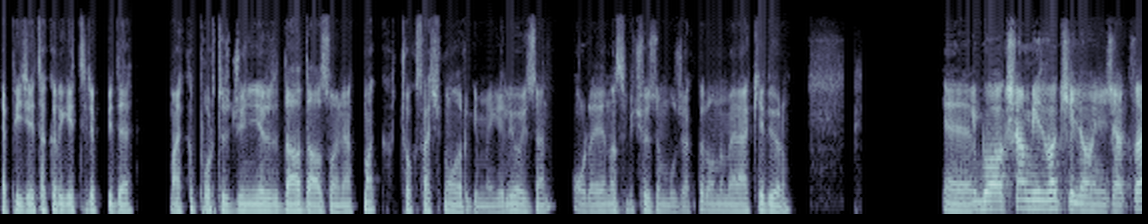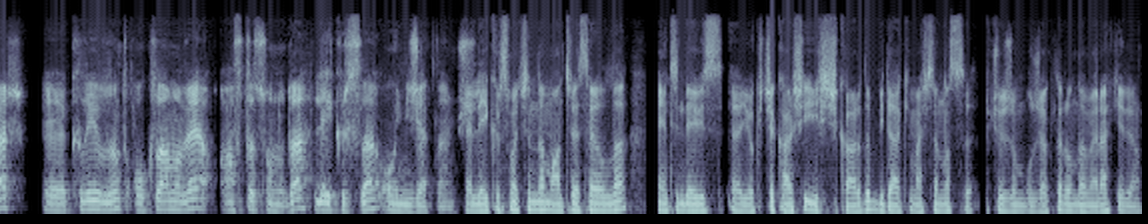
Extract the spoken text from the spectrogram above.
ya PJ Tucker'ı getirip bir de Michael Porter Jr.'ı daha da az oynatmak çok saçma olur gibime geliyor. O yüzden oraya nasıl bir çözüm bulacaklar onu merak ediyorum. Ee, Bu akşam Milwaukee ile oynayacaklar. Ee, Cleveland, Oklahoma ve hafta sonu da Lakers'la oynayacaklarmış. Ya Lakers maçında Montrezl'la Anthony Davis e, Jokic'e karşı iyi iş çıkardı. Bir dahaki maçta nasıl bir çözüm bulacaklar onu da merak ediyorum.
